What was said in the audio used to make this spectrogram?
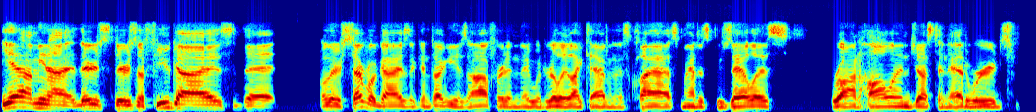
Yeah, I mean, I, there's there's a few guys that well, there's several guys that Kentucky has offered and they would really like to have in this class. Matas Buzelis, Ron Holland, Justin Edwards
